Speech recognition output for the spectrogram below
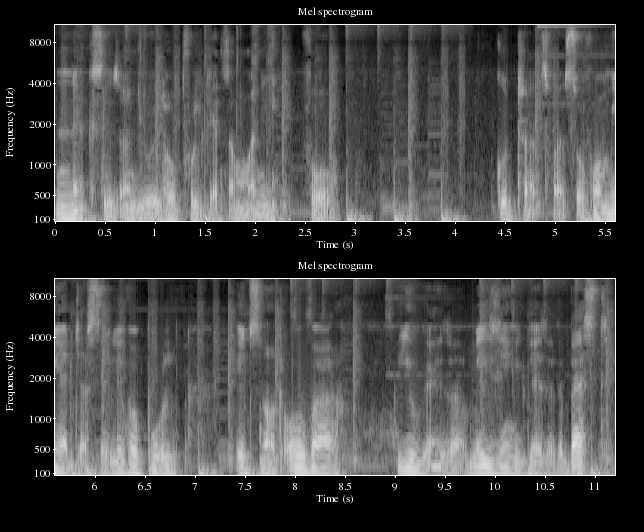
next season, you will hopefully get some money for good transfers. So for me, I just say Liverpool, it's not over. You guys are amazing. You guys are the best.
